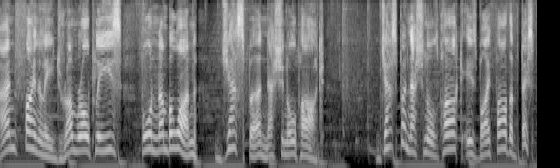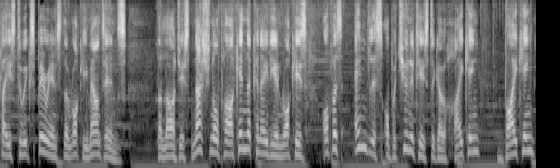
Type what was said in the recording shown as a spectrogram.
And finally, drumroll please, for number one, Jasper National Park. Jasper National Park is by far the best place to experience the Rocky Mountains. The largest national park in the Canadian Rockies offers endless opportunities to go hiking, biking,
